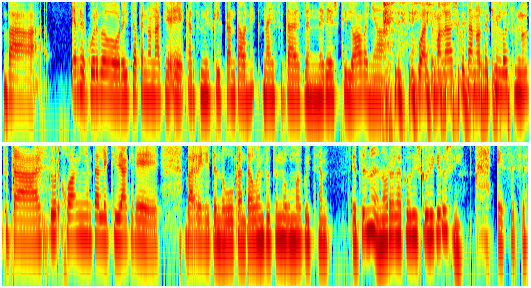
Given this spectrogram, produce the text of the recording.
ba, Errekuerdo oroitzapen honak ekartzen dizkit kanta honek, naiz eta ez den nire estiloa, baina Guatemala askotan horrekin lotzen dut, eta joan ginen talekideak ere barre egiten dugu, kanta hoen zuten dugu bakoitzean. Etzen nuen horrelako diskorik erosi? Ez, ez, ez.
